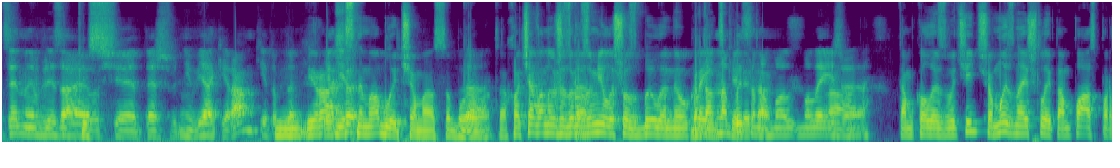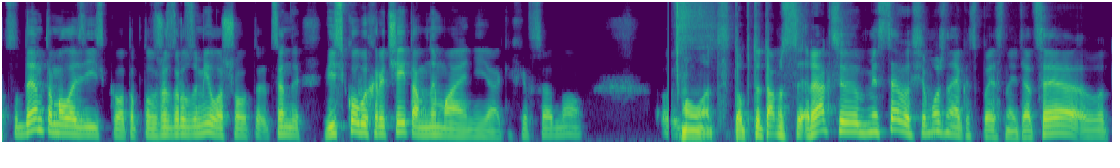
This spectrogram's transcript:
це не влізає Якось- вообще теж ні в які рамки. Тобто, і радісними обличчями особливо. Да. Хоча вони вже зрозуміли, що збили не бо там написано Малейжа. Там, коли звучить, що ми знайшли там паспорт студента малазійського, тобто вже зрозуміло, що це не військових речей там немає ніяких, і все одно. От. Тобто там з реакцією місцевих ще можна якось пояснити, а це от,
